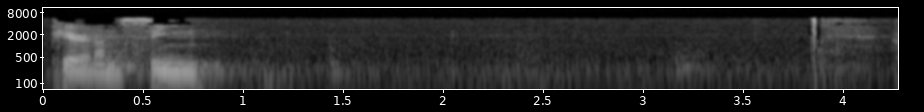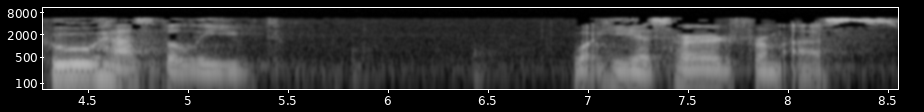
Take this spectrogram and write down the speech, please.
appeared on the scene. Who has believed what he has heard from us?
